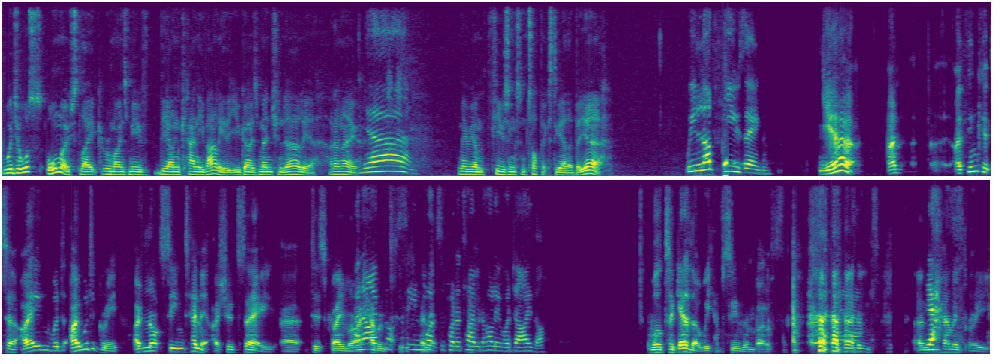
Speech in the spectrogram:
Which also almost like reminds me of the uncanny valley that you guys mentioned earlier. I don't know. Yeah, maybe i'm fusing some topics together but yeah. We love fusing. yeah, and I think it's a. I would. I would agree. I've not seen Tenet. I should say. Uh, disclaimer. and I I've haven't not seen Once Upon a Time in Hollywood either. Well, together we have seen them both, Yeah. and, and Yes. can agree.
